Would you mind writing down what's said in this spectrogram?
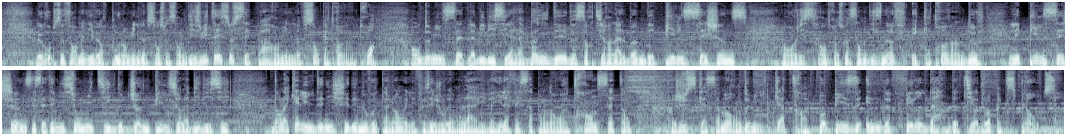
Le groupe se forme à Liverpool en 1978 et se sépare en 1983. En 2007, la BBC a la bonne idée de sortir un album des Peel Sessions, enregistré entre 79 et 82. Les Peel Sessions, c'est cette émission mythique de John Peel sur la BBC dans laquelle il dénichait des nouveaux talents et les faisait jouer en live. Il a fait ça pendant 37 ans, jusqu'à sa mort en 2004. Poppies in the Field de Teardrop Explodes.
